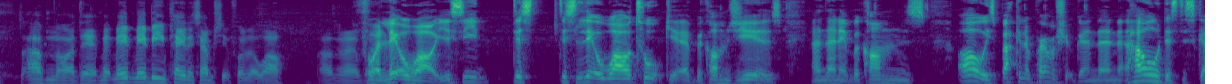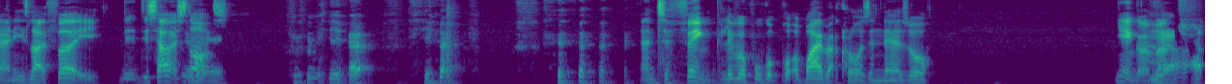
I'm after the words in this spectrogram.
I have no idea. Maybe maybe he played in the championship for a little while. I don't know. For a little while, you see this this little while talk yeah becomes years, and then it becomes oh he's back in the Premiership again. Then how old is this guy? And he's like thirty. This is how it starts. yeah, yeah. And to think Liverpool got put a buyback clause in there as well. You ain't going But, yeah, back.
